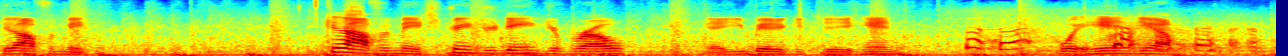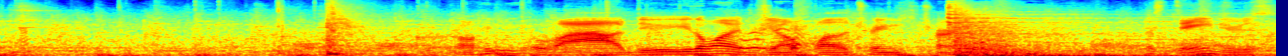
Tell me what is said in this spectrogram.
Get off of me. Get off of me. Stranger danger, bro. Yeah, you better get your hand. Wait, hand up. Oh, he, wow, dude. You don't want to jump while the train's turning. That's dangerous.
